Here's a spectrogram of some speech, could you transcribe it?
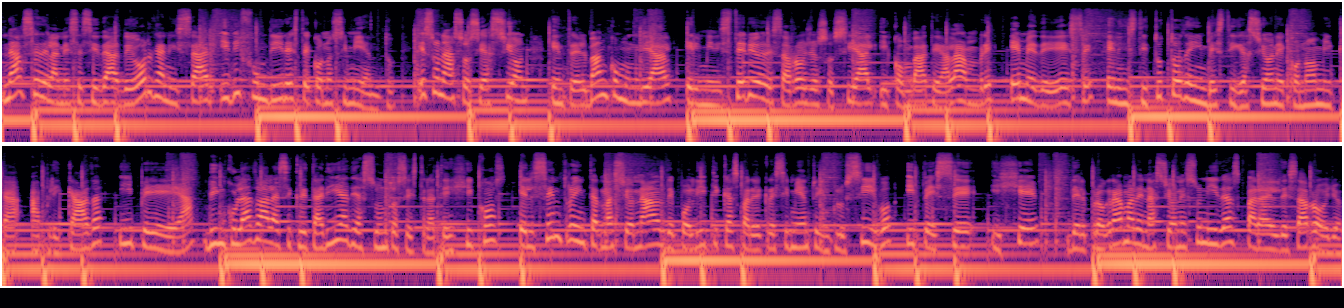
nace de la necesidad de organizar y difundir este conocimiento. Es una asociación entre el Banco Mundial, el Ministerio de Desarrollo Social y Combate al Hambre, MDS, el Instituto de Investigación Económica Aplicada, IPEA, vinculado a la Secretaría de Asuntos Estratégicos, el Centro Internacional de Políticas para el Crecimiento Inclusivo, IPC-IG, del Programa de Naciones Unidas para el Desarrollo,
